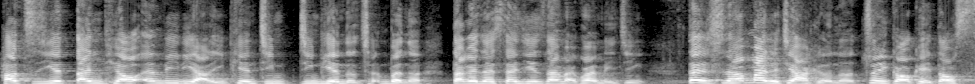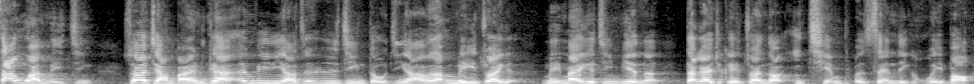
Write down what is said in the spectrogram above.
他直接单挑 NVIDIA 的一片晶晶片的成本呢，大概在三千三百块美金，但是他卖的价格呢，最高可以到三万美金。所以讲白了，你看 NVIDIA 这日进斗金啊，那每赚一个每卖一个晶片呢，大概就可以赚到一千 percent 的一个回报，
